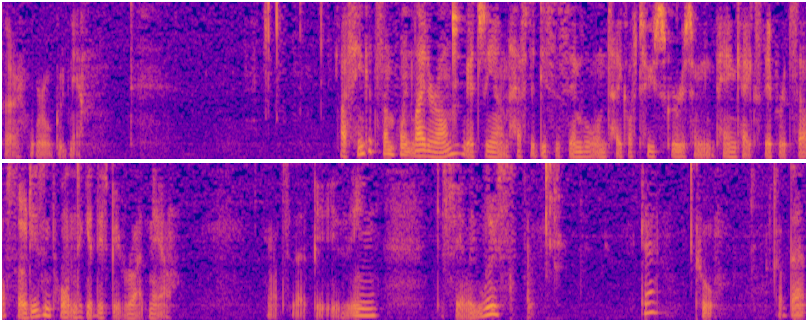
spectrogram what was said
So we're all good now. I think at some point later on we actually um, have to disassemble and take off two screws from the pancake stepper itself so it is important to get this bit right now. Right, so that bit is in, just fairly loose. Okay, cool, got that.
